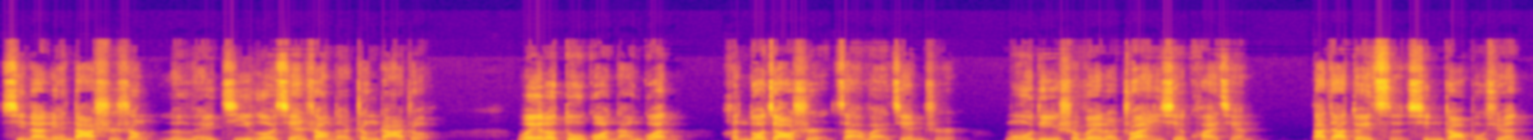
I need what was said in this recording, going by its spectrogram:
西南联大师生沦为饥饿线上的挣扎者，为了渡过难关，很多教师在外兼职，目的是为了赚一些快钱。大家对此心照不宣。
